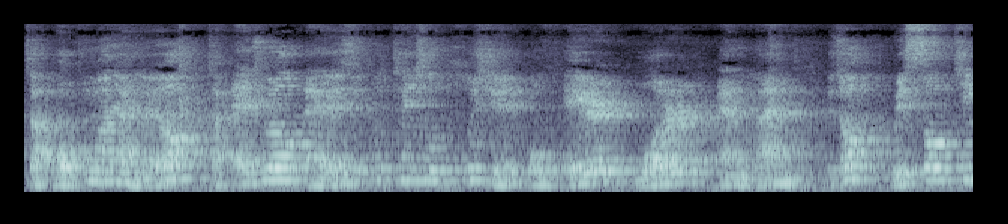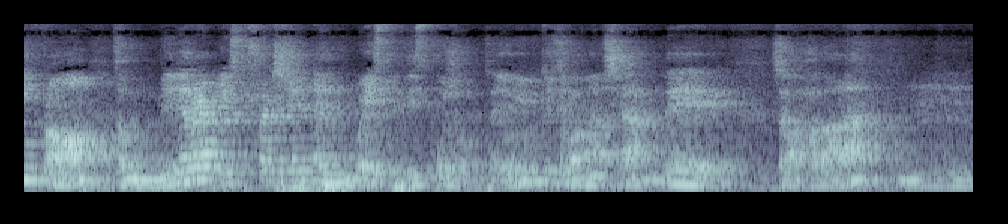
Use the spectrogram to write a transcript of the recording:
자, 뭐뿐만이 아니라요. 자, as well as potential pollution of air, water, and land. 그죠? resulting from the mineral extraction and waste disposal. 자, 여기부터 이제 만만치가 않은데. 자, 봐봐. 음.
